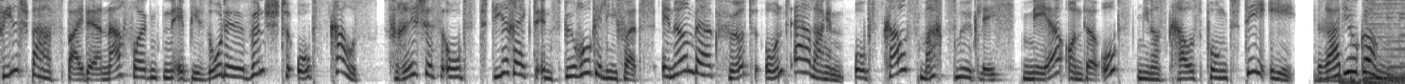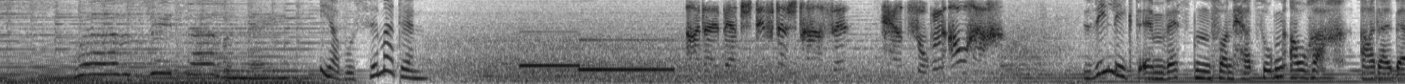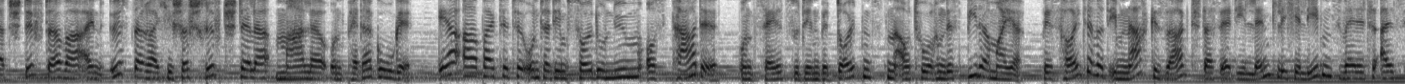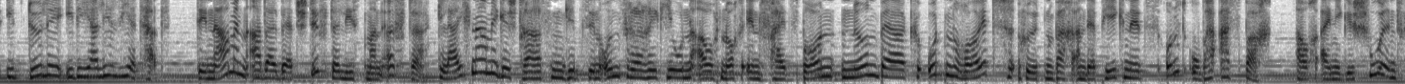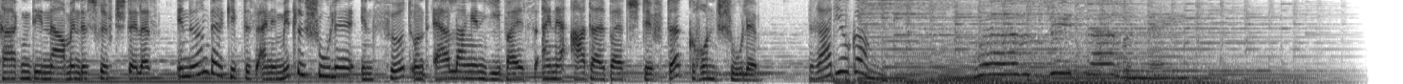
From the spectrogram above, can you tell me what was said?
Viel Spaß bei der nachfolgenden Episode wünscht Obst Kraus. Frisches Obst direkt ins Büro geliefert in Nürnberg, Fürth und Erlangen. Obst Kraus macht's möglich. Mehr unter obst-kraus.de. Radio Gong. Well, the streets have a name. Ja, wo sind wir denn? Adalbert Stifter Straße, Herzogenaurach. Sie liegt im Westen von Herzogenaurach. Adalbert Stifter war ein österreichischer Schriftsteller, Maler und Pädagoge. Er arbeitete unter dem Pseudonym Ostade und zählt zu den bedeutendsten Autoren des Biedermeier. Bis heute wird ihm nachgesagt, dass er die ländliche Lebenswelt als Idylle idealisiert hat. Den Namen Adalbert Stifter liest man öfter. Gleichnamige Straßen gibt's in unserer Region auch noch in Veitsbronn, Nürnberg, Uttenreuth, Röthenbach an der Pegnitz und Oberasbach. Auch einige Schulen tragen den Namen des Schriftstellers. In Nürnberg gibt es eine Mittelschule, in Fürth und Erlangen jeweils eine Adalbert Stifter Grundschule. Radio Gong. Well,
